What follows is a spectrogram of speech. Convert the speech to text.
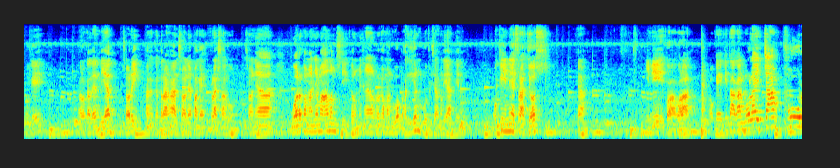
oke? Kalau kalian lihat sorry agak keterangan soalnya pakai flash aku soalnya gua rekamannya malam sih. Kalau misalnya rekaman gua pagi kan gua bisa ngeliatin. Oke ini extra jos ya. Ini Coca-Cola. Oke kita akan mulai campur.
